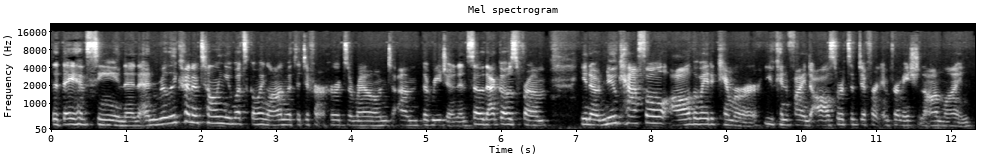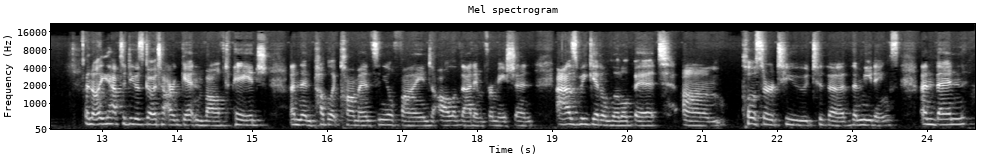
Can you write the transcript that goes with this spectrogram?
that they have seen, and and really kind of telling you what's going on with the different herds around um, the region. And so that goes from you know, Newcastle all the way to Kemmerer. You can find all sorts of different information online. And all you have to do is go to our Get Involved page and then public comments, and you'll find all of that information as we get a little bit um, closer to to the the meetings. And then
